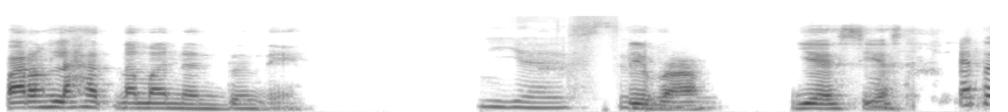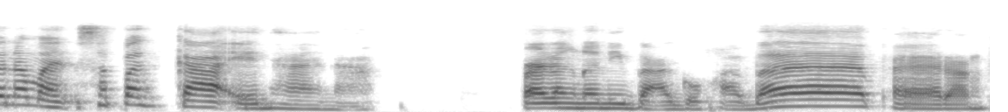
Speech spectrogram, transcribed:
Parang lahat naman nandun eh. Yes, Di true. ba? Yes, yes. Ito naman, sa pagkain, Hana, parang nanibago ka ba? Parang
